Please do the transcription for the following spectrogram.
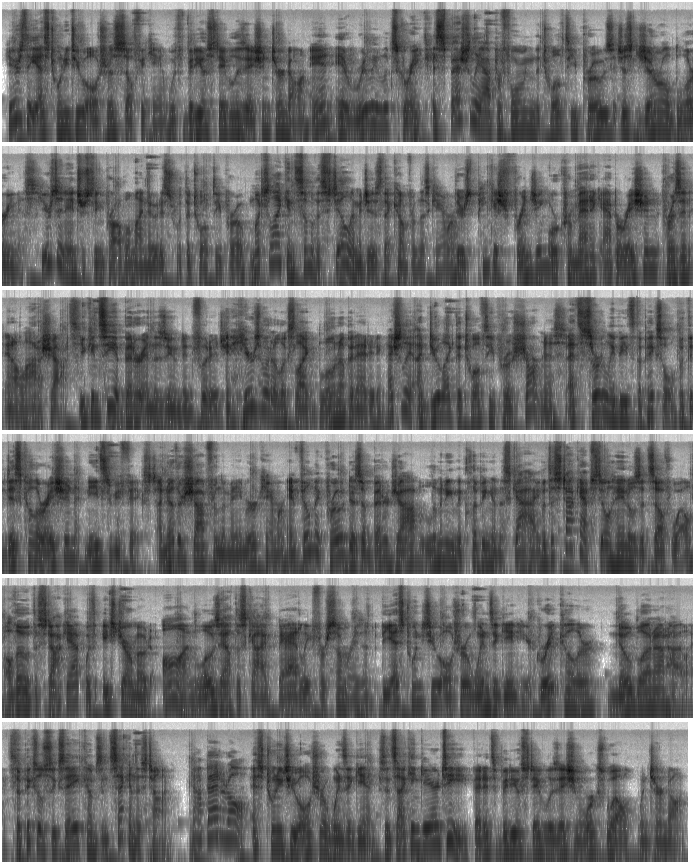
Here's the S22 Ultra selfie cam with video stabilization turned on, and it really looks great, especially outperforming the 12T Pro's just general blurriness. Here's an interesting problem I noticed with the 12T Pro. Much like in some of the still images that come from this camera, there's pinkish fringing or chromatic aberration present in a lot of shots. You can see it better in the zoomed in footage, and here's what it looks like blown up in editing. Actually, I do like the 12T Pro sharpness, that certainly beats the Pixel, but the discoloration needs to be fixed. Another shot from the main rear camera, and Filmic Pro does a better job limiting the clipping in the sky, but the stock app still handles itself well, although the stock app with HDR mode on blows out the sky badly for some reason. The S22 Ultra wins again here. Great color, no blown out highlights. The Pixel 6a comes in second this time. Not bad at all. S22 Ultra wins again, since I can guarantee that its video stabilization works well when turned on.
